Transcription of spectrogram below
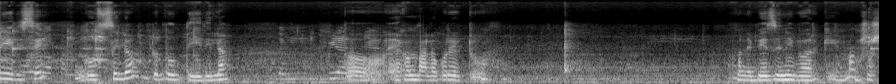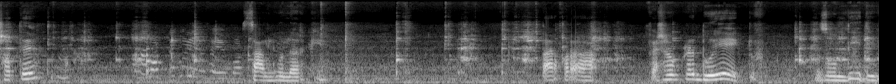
দিয়ে দিছি, দুধ ছিল, একটু দুধ দিয়ে দিলাম। তো এখন ভালো করে একটু মানে ভেজে নিব আর কি, মাংসের সাথে চালগুলো আর কি। তারপর প্রেশার কুকার ধুয়ে একটু জল দিয়ে দিব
